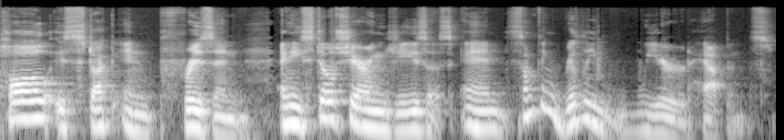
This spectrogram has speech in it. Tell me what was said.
Paul is stuck in prison and he's still sharing Jesus, and something really weird happens.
